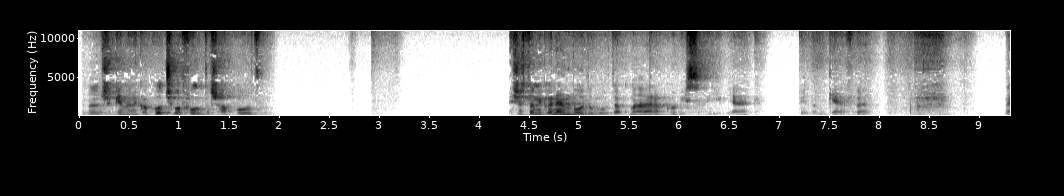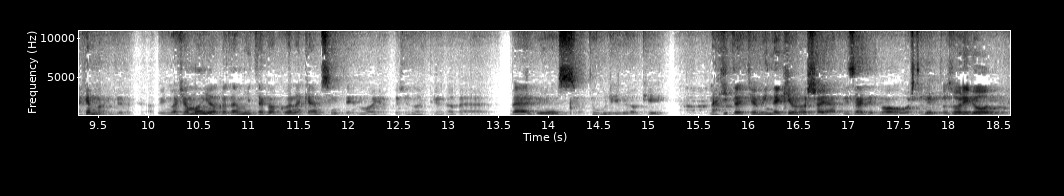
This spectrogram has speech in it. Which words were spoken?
De nagyon sok embernek a kocsma fontosabb volt. És aztán, amikor nem boldogultak már, akkor visszahívják. Például Genfben. Nekem nagy példa kb. Vagy ha maiakat említek, akkor nekem szintén maiak közül nagy példa Belgősz, a túlélő, aki meghitatja mindenki a saját üzletét, ma most itt az Origót,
